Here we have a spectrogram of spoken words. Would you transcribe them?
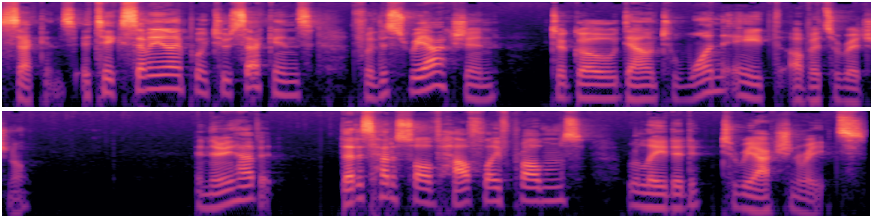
seconds. It takes 79.2 seconds for this reaction to go down to 1 8th of its original. And there you have it. That is how to solve half-life problems related to reaction rates.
